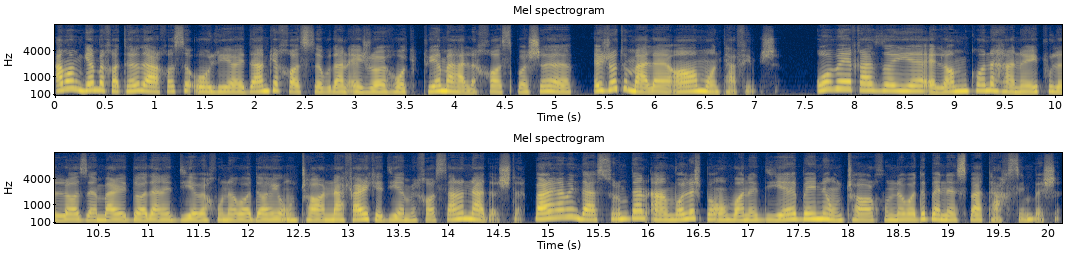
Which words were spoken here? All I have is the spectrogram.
اما میگن به خاطر درخواست اولیای دم که خواسته بودن اجرای حکم توی محل خاص باشه اجرا تو ملع عام منتفی میشه. قوه قضاییه اعلام می‌کنه هنایی پول لازم برای دادن دیه به خانواده های اون چهار نفری که دیه می‌خواستن رو نداشته. برای همین دستور میدن اموالش به عنوان دیه بین اون چهار خانواده به نسبت تقسیم بشه.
